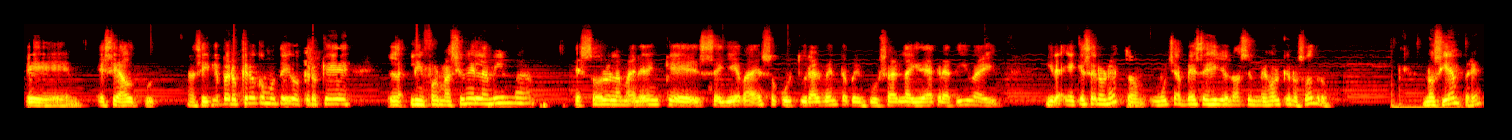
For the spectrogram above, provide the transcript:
eh, ese output. Así que, pero creo, como te digo, creo que la, información es la misma, es solo la manera en que se lleva eso culturalmente para impulsar la idea creativa y, hay que ser honesto, muchas veces ellos lo hacen mejor que nosotros. No siempre,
